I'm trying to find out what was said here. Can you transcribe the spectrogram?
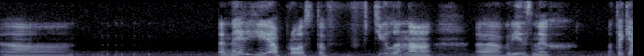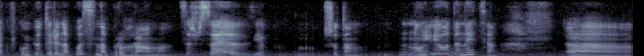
Е, Енергія просто втілена е, в різних. Отак як в комп'ютері написана програма, це ж все як що там, нуль і одиниця. Е,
